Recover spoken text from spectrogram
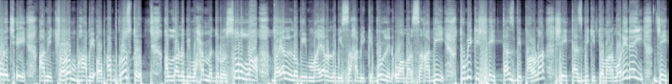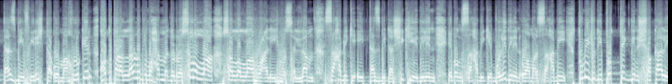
করেছে। আমি চরমভাবে অভাবগ্রস্ত। আল্লাহ নবী মুহাম্মদুর রাসূলুল্লাহ, দয়াল নবী, মায়ার নবী সাহাবীকে বললেন, ও আমার সাহাবী, তুমি কি সেই তাসবি পারো না? সেই তাসবি কি তোমার মনে নেই? যেই তাসবি ফিরিস্তা ও মাখলুকের, অতপর আল্লাহর নবী মুহাম্মদুর রাসূলুল্লাহ সাল্লাল্লাহু আলাইহি ওয়াসাল্লাম, সাহাবীকে এই তাসবিটা শিখিয়ে দিলেন এবং সাহাবীকে বলে দিলেন, ও আমার সাহাবী, তুমি যদি প্রত্যেক দিন সকালে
